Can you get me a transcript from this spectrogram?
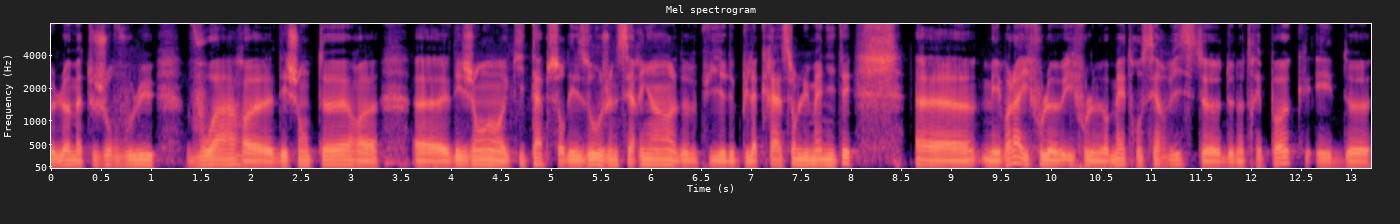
L'homme a toujours voulu voir euh, des chanteurs, euh, euh, des gens qui tapent sur des os, je ne sais rien depuis depuis la création de l'humanité. mais voilà, il faut le il faut le mettre au service de notre époque et de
